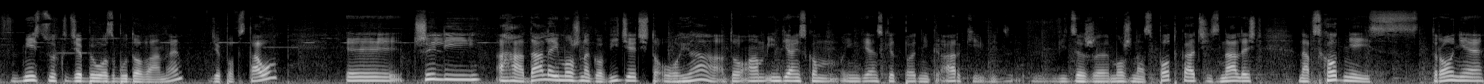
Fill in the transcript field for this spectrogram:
w miejscu, gdzie było zbudowane, gdzie powstało, e, czyli, aha, dalej można go widzieć, to o ja, to mam indiańską, indiański odpowiednik arki, widzę, widzę, że można spotkać i znaleźć na wschodniej stronie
